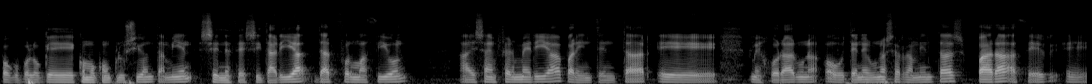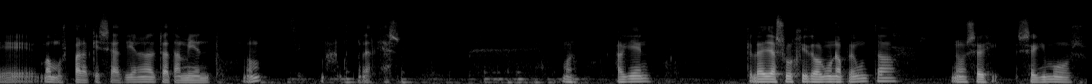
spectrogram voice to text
poco por lo que, como conclusión, también se necesitaría dar formación a esa enfermería para intentar mejorar una, o tener unas herramientas para hacer, vamos, para que se adhieran al tratamiento, ¿no? gracias. Bueno, ¿alguien que le haya surgido alguna pregunta? No seguimos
